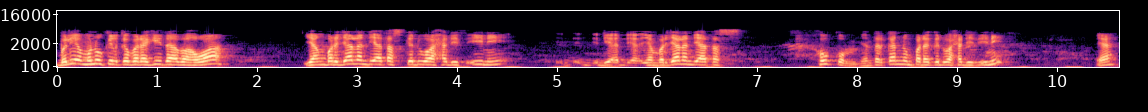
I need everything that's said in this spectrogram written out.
Beliau menukil kepada kita bahwa yang berjalan di atas kedua hadis ini di, di, yang berjalan di atas hukum yang terkandung pada kedua hadis ini ya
